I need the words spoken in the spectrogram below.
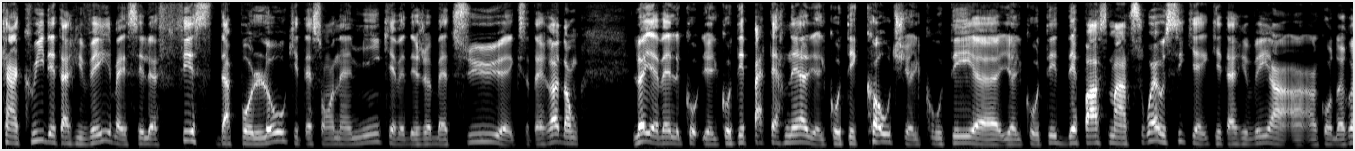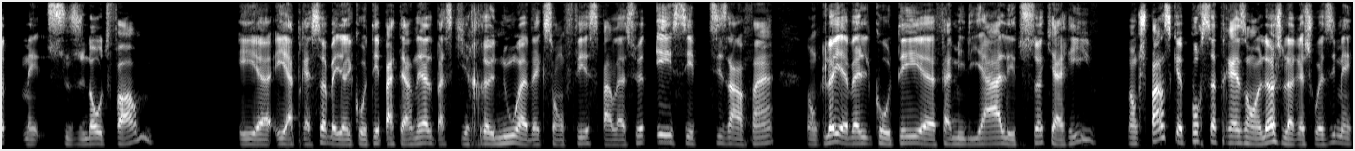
quand Creed est arrivé, ben, c'est le fils d'Apollo qui était son ami, qui avait déjà battu, et cetera. Donc là, il y avait le côté paternel, il y a le côté coach, il y a le côté, côté dépassement de soi aussi qui est arrivé en cours de route, mais sous une autre forme. Et et après ça, ben, il y a le côté paternel parce qu'il renoue avec son fils par la suite et ses petits-enfants. Donc là, il y avait le côté, heu, familial et tout ça qui arrive. Donc je pense que pour cette raison-là, je l'aurais choisi, mais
